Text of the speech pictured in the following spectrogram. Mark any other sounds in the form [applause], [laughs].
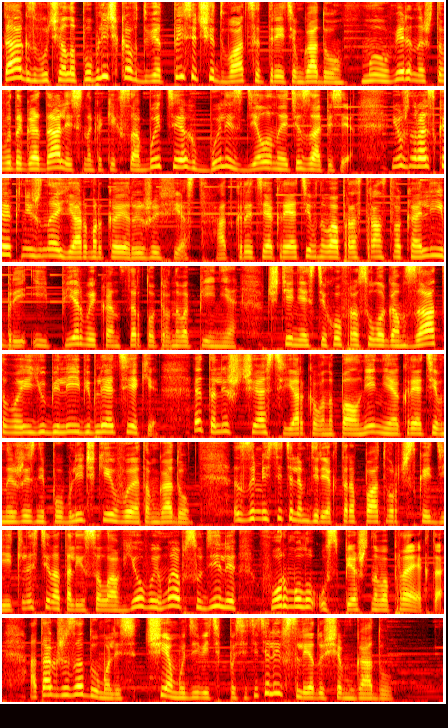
Так звучала публичка в 2023 году. Мы уверены, что вы догадались, на каких событиях были сделаны эти записи. Южноуральская книжная ярмарка и Рыжий фест, открытие креативного пространства «Калибри» и первый концерт оперного пения, чтение стихов Расула Гамзатова и юбилей библиотеки. Это лишь часть яркого наполнения креативной жизни публички в этом году. С заместителем директора по творческой деятельности Натальей Соловьевой мы обсудили формулу успеха успешного проекта, а также задумались, чем удивить посетителей в следующем году.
